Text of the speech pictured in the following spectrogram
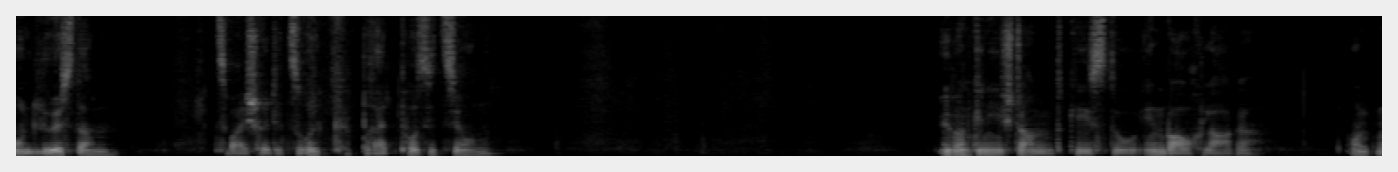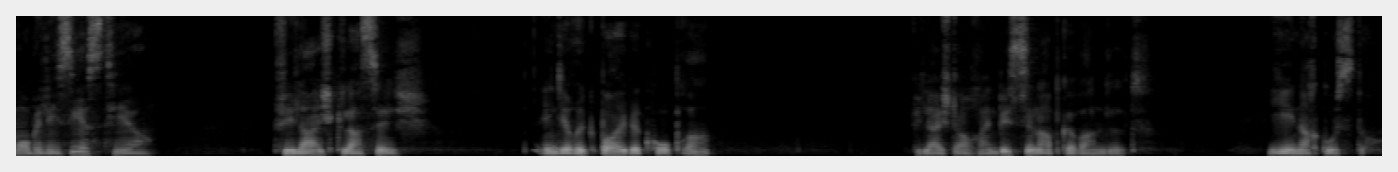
Und löst dann zwei Schritte zurück, Brettposition. Über den Kniestand gehst du in Bauchlage und mobilisierst hier vielleicht klassisch in die Rückbeuge Cobra vielleicht auch ein bisschen abgewandelt, je nach Gusto.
